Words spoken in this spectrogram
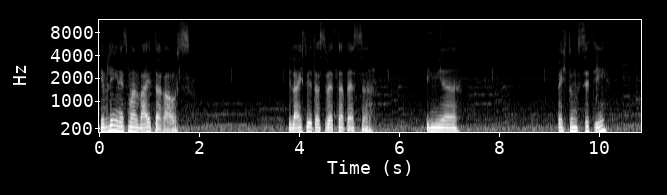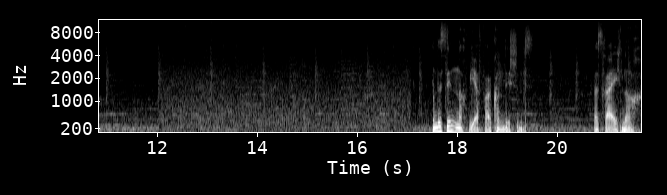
Wir fliegen jetzt mal weiter raus. Vielleicht wird das Wetter besser. Fliegen wir Richtung City. Und es sind noch VFR Conditions. Das reicht noch.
